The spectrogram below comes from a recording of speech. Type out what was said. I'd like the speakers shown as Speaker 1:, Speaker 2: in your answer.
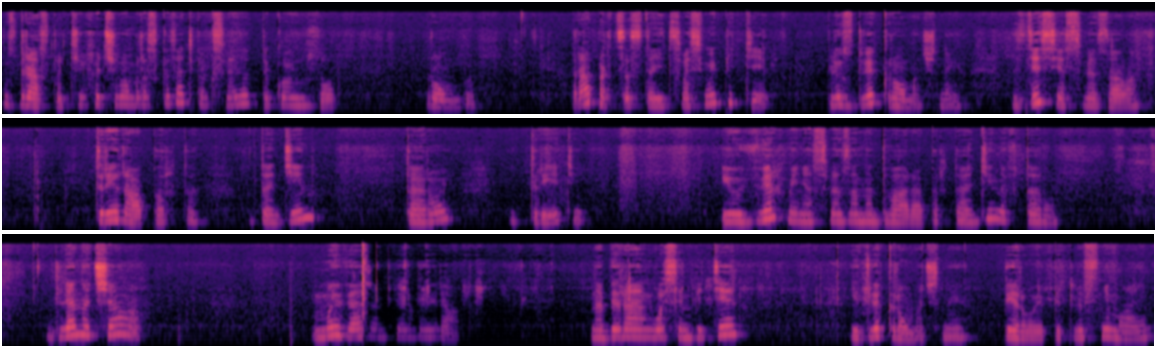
Speaker 1: Здравствуйте! Хочу вам рассказать, как связать такой узор ромбы. Раппорт состоит с 8 петель, плюс 2 кромочные. Здесь я связала 3 раппорта. Вот один, второй и третий. И вверх меня связано два раппорта, один и второй. Для начала мы вяжем первый ряд набираем 8 петель и 2 кромочные. Первую петлю снимаем.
